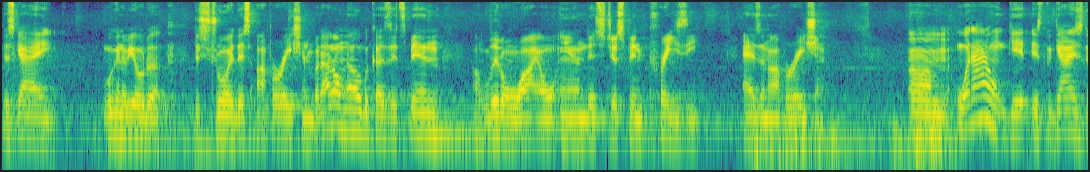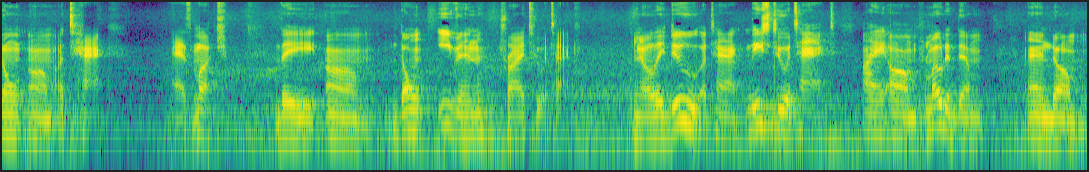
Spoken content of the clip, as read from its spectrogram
this guy, we're going to be able to destroy this operation. But I don't know because it's been a little while and it's just been crazy as an operation. Um, what I don't get is the guys don't um, attack as much. They um, don't even try to attack. You know, they do attack. These two attacked. I um, promoted them, and um,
